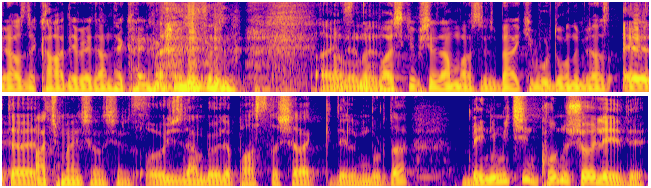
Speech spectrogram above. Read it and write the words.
Biraz da KDV'den de kaynaklanıyor. Aynen Aslında öyle. başka bir şeyden bahsediyoruz. Belki burada onu biraz Evet evet. açmaya çalışırız. O yüzden böyle paslaşarak gidelim burada. Benim için konu şöyleydi.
